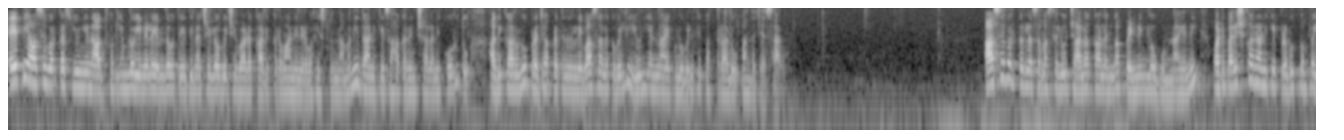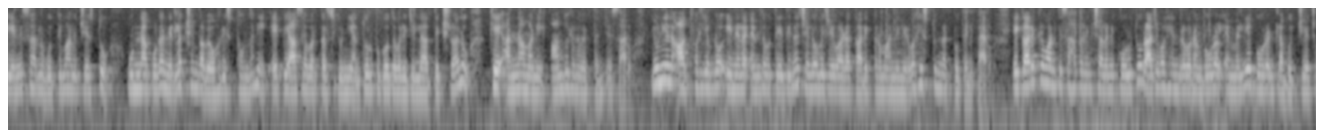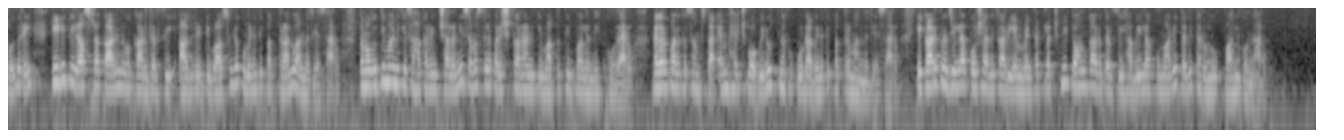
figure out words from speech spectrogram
AP ASHA workers union ఆధ్వర్యంలో ఈ నెల ఎనిమిదవ తేదీన చెలో విజయవాడ కార్యక్రమాన్ని నిర్వహిస్తున్నామని దానికి సహకరించాలని కోరుతూ అధికారులు ప్రజాప్రతినిధుల నివాసాలకు వెళ్ళి యూనియన్ నాయకులు వినతి పత్రాలు అందజేశారు. ఆశా వర్కర్ల సమస్యలు చాలా కాలంగా పెండింగ్లో ఉన్నాయని వాటి పరిష్కారానికి ప్రభుత్వంపై ఎన్నిసార్లు ఉద్యమాలు చేస్తూ ఉన్నా కూడా నిర్లక్ష్యంగా వ్యవహరిస్తోందని AP ASHA workers union Thoorpugodavari జిల్లా అధ్యక్షురాలు కె అన్నామణి ఆందోళన వ్యక్తం చేశారు. యూనియన్ ఆధ్వర్యంలో ఈ నెల ఎనిమిదవ తేదీన చెలో విజయవాడ కార్యక్రమాన్ని నిర్వహిస్తున్నట్టు తెలిపారు. ఈ కార్యక్రమానికి సహకరించాలని కోరుతూ Rajamahendravaram rural MLA Gorantla Butchaiah Chowdary TDP రాష్ట్ర కార్యనిర్వ కార్యదర్శి ఆదిరెడ్డి వాసులకు వినతి పత్రాలు అందజేశారు. తమ ఉద్యమానికి సహకరించాలని సమస్యల పరిష్కారానికి మద్దతివ్వాలని కోరారు. నగరపాలక సంస్థ ఎంహెచ్ఓ వినూత్నకు కూడా వినతి పత్రం అందజేశారు. ఈ కార్యక్రమం జిల్లా కోశాధికారి ఎం వెంకటలక్ష్మి టౌన్ కార్యదర్శి హవీలా కుమారి తదితరులు పాల్గొన్నారు.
